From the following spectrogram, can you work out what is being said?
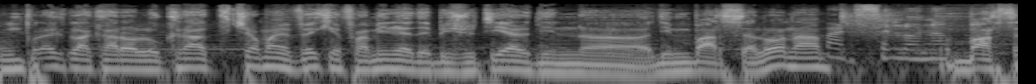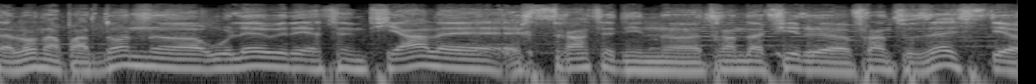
un proiect la care au lucrat cea mai veche familie de bijutieri din, uh, din Barcelona. Barcelona. Barcelona, pardon, uh, uleiuri esențiale extrate din uh, trandafiri uh, franțuzești, uh,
